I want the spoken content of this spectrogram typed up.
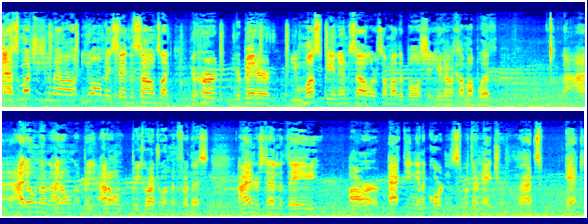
as much as you may all, you all may say this sounds like you're hurt, you're bitter, you must be an incel or some other bullshit you're gonna come up with. I, I don't I don't be, I don't begrudge women for this. I understand that they are acting in accordance with their nature. That's it.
